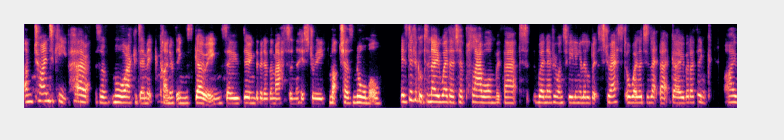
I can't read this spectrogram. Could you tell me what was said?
I'm trying to keep her sort of more academic kind of things going. So doing the bit of the maths and the history much as normal. It's difficult to know whether to plough on with that when everyone's feeling a little bit stressed or whether to let that go. But I think I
